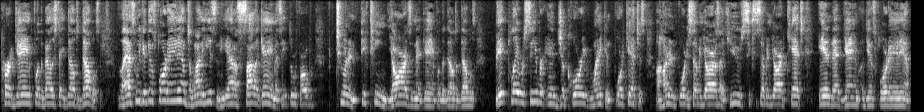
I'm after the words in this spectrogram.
per game for the Valley State Delta Devils. Last week against Florida A&M, Jalani Eason, he had a solid game as he threw for over 215 yards in that game for the Delta Devils. Big play receiver in Ja'Cory Rankin, four catches, 147 yards, a huge 67-yard catch in that game against Florida A&M.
